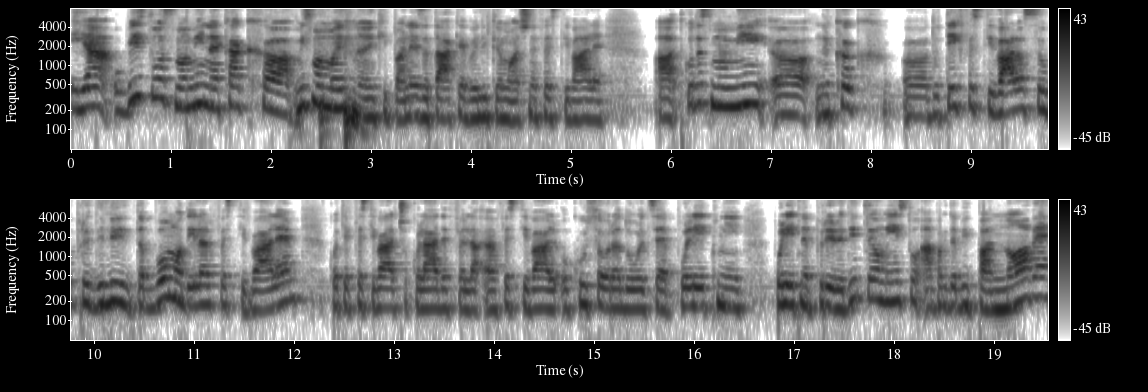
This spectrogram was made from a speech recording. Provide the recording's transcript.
Ja, v bistvu smo mi nekako, mi smo majhna ekipa, ne za take velike, močne festivale. Uh, tako da smo mi uh, nekako uh, do teh festivalov se opredelili, da bomo delali festivale, kot je festival čokolade, fela, festival okusov Radolce, poletni, poletne prireditve v mestu, ampak da bi pa nove,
